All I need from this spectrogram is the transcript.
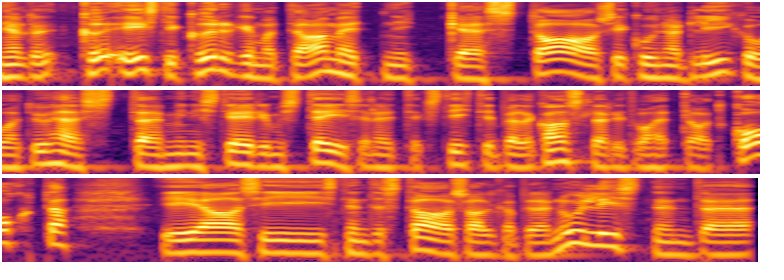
nii-öelda Eesti kõrgemate ametnike staaži, kui nad liiguvad ühest äh, ministeeriumist teise, näiteks tihtipeale kantslerid vahetavad kohta ja siis nende staaž algab jälle nullist, nende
